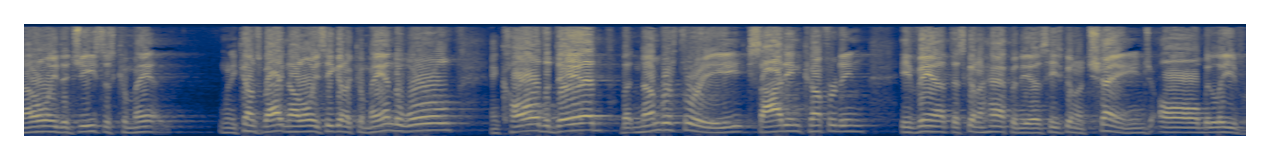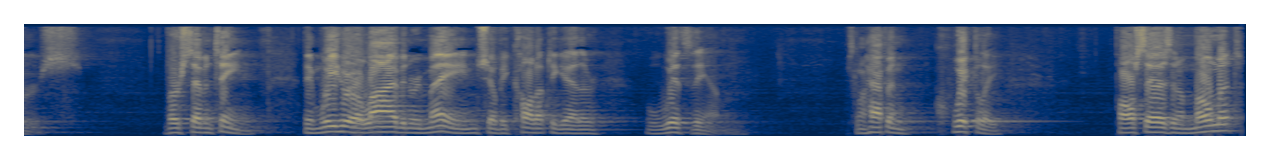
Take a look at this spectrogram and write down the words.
Not only did Jesus command, when he comes back, not only is he going to command the world and call the dead, but number three, exciting, comforting, event that's going to happen is he's going to change all believers. Verse 17. Then we who are alive and remain shall be caught up together with them. It's going to happen quickly. Paul says, in a moment,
